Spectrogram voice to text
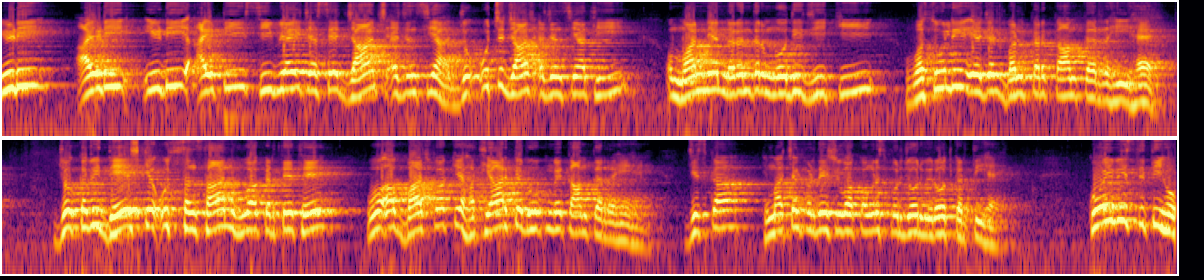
ED ID ED IT CBI जैसे जाँच एजेंसियाँ, जो उच्च जाँच एजेंसियाँ थी, वो माननीय नरेंद्र मोदी जी की वसूली एजेंट बनकर काम कर रही है। जो कभी देश के उच्च संस्थान हुआ करते थे, वो अब भाजपा के हथियार के रूप में काम कर रहे हैं, जिसका हिमाचल प्रदेश युवा कांग्रेस पुरजोर विरोध करती है। कोई भी स्थिति हो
